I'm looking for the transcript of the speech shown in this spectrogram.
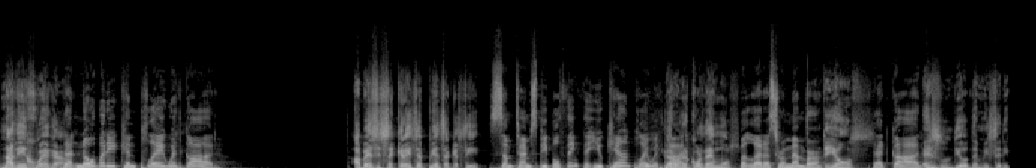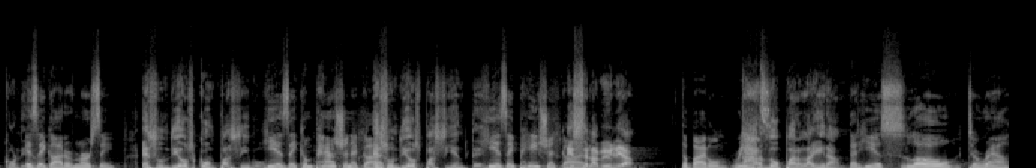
nadie juega. that nobody can play with God. A veces se cree y se piensa que sí. Sometimes people think that you can play with Pero God, recordemos, but let us remember Dios that God es un Dios de misericordia. is a God of mercy. Es un Dios compasivo. He is a compassionate God. Es un Dios paciente. He is a patient God. Dice la Biblia, The Bible reads tardo para la ira, that he is slow to wrath,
